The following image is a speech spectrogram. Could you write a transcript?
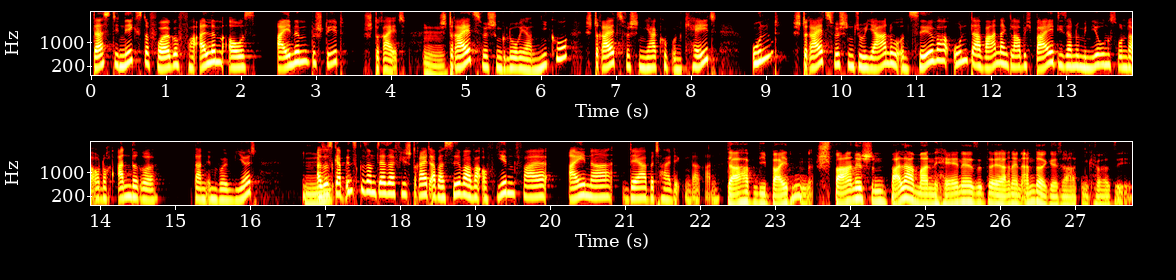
dass die nächste Folge vor allem aus einem besteht, Streit. Streit zwischen Gloria und Nico, Streit zwischen Jakob und Kate und Streit zwischen Giuliano und Silva und da waren dann, glaube ich, bei dieser Nominierungsrunde auch noch andere dann involviert. Also es gab insgesamt sehr, sehr viel Streit, aber Silva war auf jeden Fall einer der Beteiligten daran. Da haben die beiden spanischen Ballermann-Hähne sind da ja aneinander geraten quasi.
